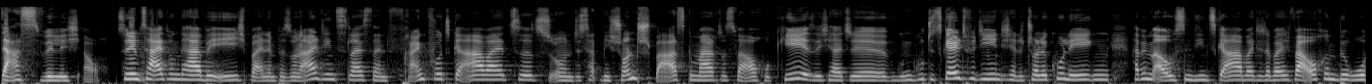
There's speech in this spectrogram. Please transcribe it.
das will ich auch. Zu dem Zeitpunkt habe ich bei einem Personaldienstleister in Frankfurt gearbeitet und es hat mir schon Spaß gemacht. Es war auch okay. Also ich hatte ein gutes Geld verdient, ich hatte tolle Kollegen, habe im Außendienst gearbeitet, aber ich war auch im Büro.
